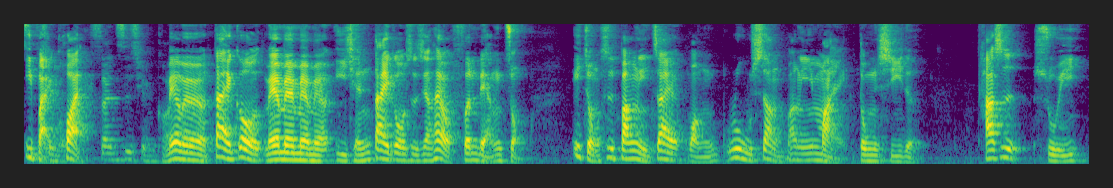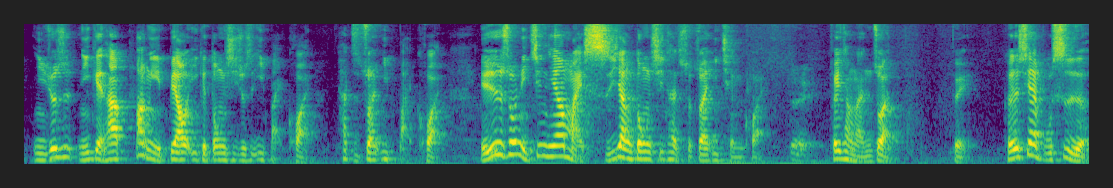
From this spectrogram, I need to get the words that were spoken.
一百块，三四千块，没有没有没有代购，没有没有没有没有。以前代购是这样，它有分两种，一种是帮你在网路上帮你买东西的，它是属于你就是你给他帮你标一个东西就是一百块，他只赚一百块，也就是说你今天要买十样东西，他只赚一千块，对，非常难赚，对。可是现在不是了，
